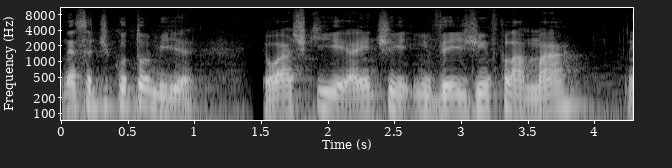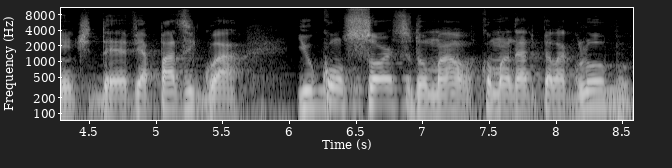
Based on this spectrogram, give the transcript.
nessa dicotomia. Eu acho que a gente, em vez de inflamar, a gente deve apaziguar e o consórcio do mal, comandado pela Globo,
